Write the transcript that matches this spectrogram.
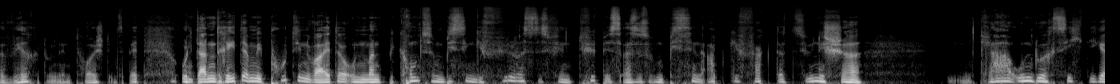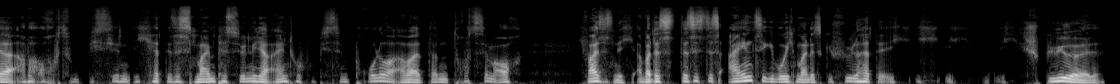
verwirrt und enttäuscht ins Bett. Und dann dreht er mit Putin weiter und man bekommt so ein bisschen Gefühl, was das für ein Typ ist. Also so ein bisschen abgefuckter, zynischer, klar undurchsichtiger, aber auch so ein bisschen, ich hätte, das ist mein persönlicher Eindruck, ein bisschen Prolo, aber dann trotzdem auch, ich weiß es nicht, aber das, das ist das Einzige, wo ich mal das Gefühl hatte, ich, ich, ich, ich spüre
